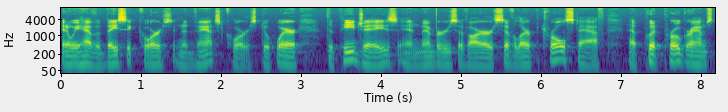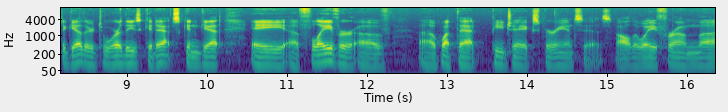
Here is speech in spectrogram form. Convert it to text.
and we have a basic course and advanced course to where the PJs and members of our Civil Air Patrol staff have put programs together to where these cadets can get a, a flavor of uh, what that PJ experience is, all the way from uh,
